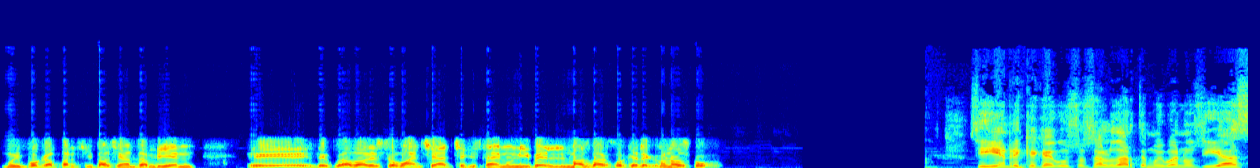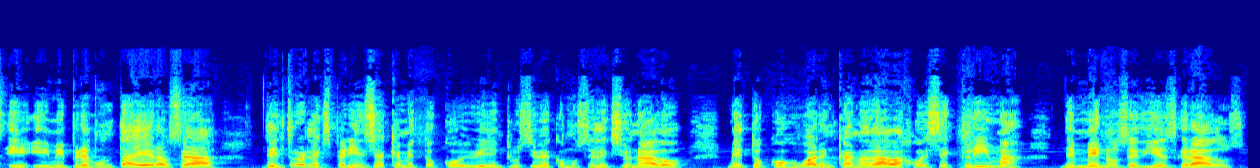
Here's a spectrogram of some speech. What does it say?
Muy poca participación también eh, de jugadores como Chache, que está en un nivel más bajo que reconozco. Sí, Enrique, qué gusto saludarte, muy buenos días. Y, y mi pregunta era, o sea, dentro de la experiencia que me tocó vivir inclusive como seleccionado, me tocó jugar en Canadá bajo ese clima de menos de 10 grados.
